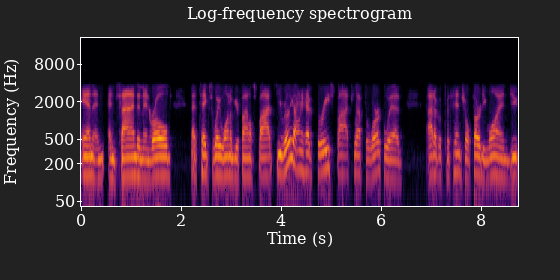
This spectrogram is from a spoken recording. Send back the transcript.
in and, and signed and enrolled, that takes away one of your final spots. You really only have three spots left to work with out of a potential 31 due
